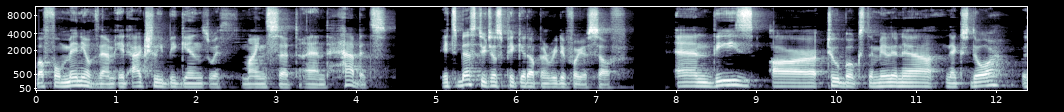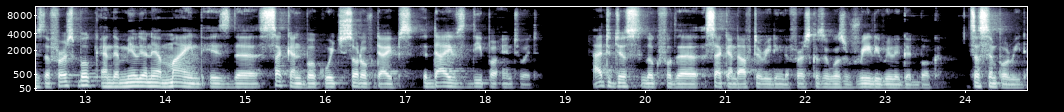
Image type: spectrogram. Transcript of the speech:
But for many of them, it actually begins with mindset and habits. It's best to just pick it up and read it for yourself. And these are two books The Millionaire Next Door is the first book, and The Millionaire Mind is the second book, which sort of dives, dives deeper into it. I had to just look for the second after reading the first because it was a really, really good book. It's a simple read.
